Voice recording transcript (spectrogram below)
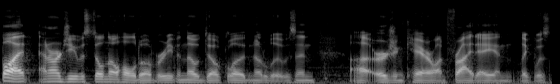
but NRG was still no holdover, even though Dhokla notably was in uh, urgent care on Friday and like was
